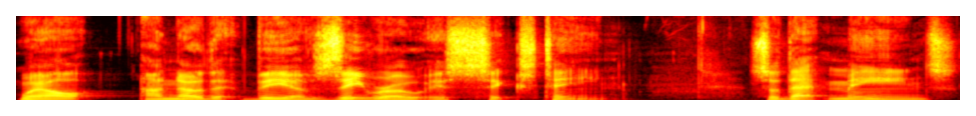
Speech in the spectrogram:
Well, I know that v of 0 is 16. So that means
